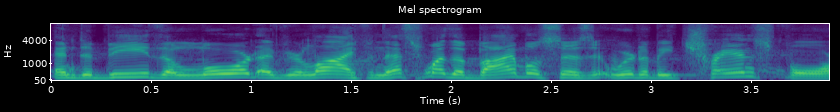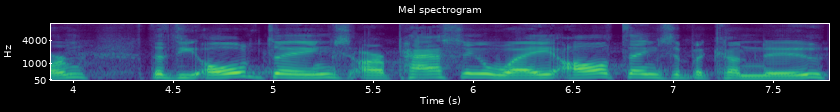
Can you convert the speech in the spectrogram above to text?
and to be the Lord of your life. And that's why the Bible says that we're to be transformed, that the old things are passing away, all things have become new,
